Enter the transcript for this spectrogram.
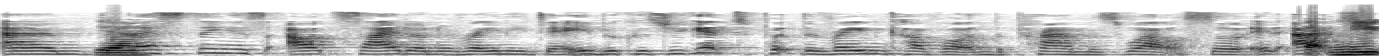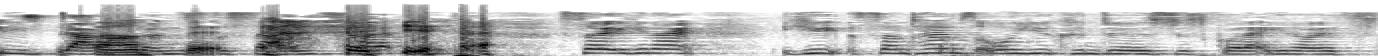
Um, the best thing is outside on a rainy day because you get to put the rain cover on the pram as well, so it actually dampens the sound, slightly. yeah. So you know, you sometimes all you can do is just go like, you know, it's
